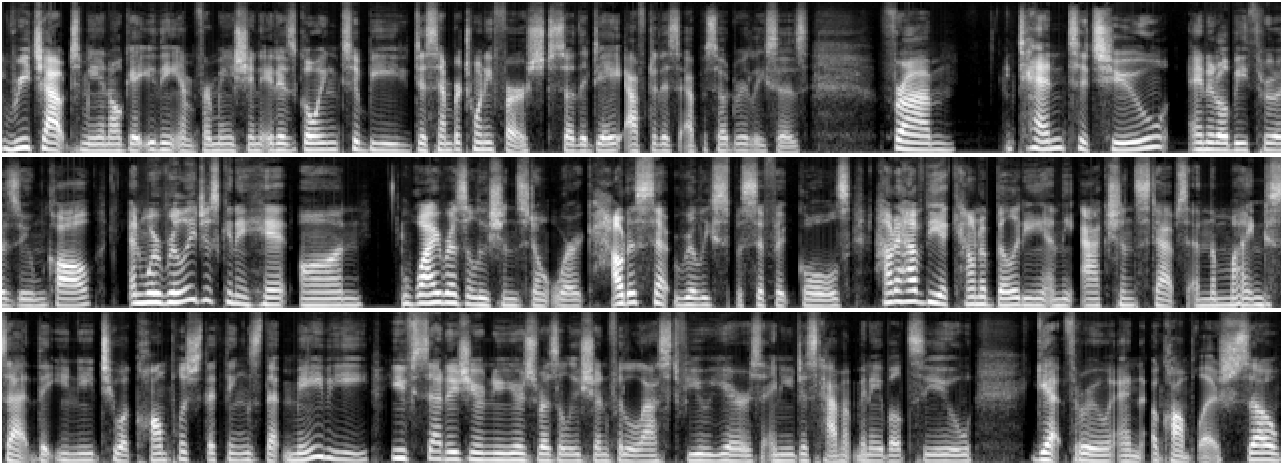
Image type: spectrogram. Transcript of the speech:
reach out to me and I'll get you the information. It is going to be December 21st, so the day after this episode releases, from 10 to 2 and it'll be through a Zoom call. And we're really just going to hit on why resolutions don't work, how to set really specific goals, how to have the accountability and the action steps and the mindset that you need to accomplish the things that maybe you've set as your New Year's resolution for the last few years and you just haven't been able to get through and accomplish. So,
